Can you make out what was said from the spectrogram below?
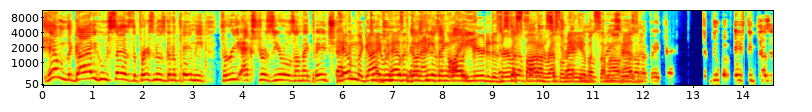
Him, the guy who says the person who's going to pay me three extra zeros on my paycheck. Him, the guy who hasn't done anything all like, year to deserve a spot on WrestleMania, but somehow has on my it. paycheck to do what Pasty doesn't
